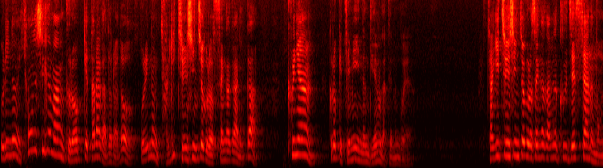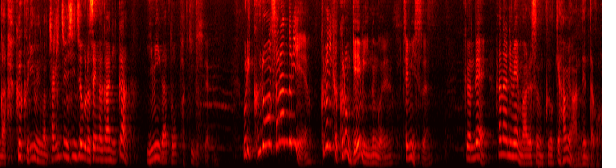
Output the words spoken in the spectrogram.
우리는 현실만 그렇게 따라가더라도 우리는 자기 중심적으로 생각하니까 그냥 그렇게 재미있는 게임가 되는 거예요. 자기 중심적으로 생각하면 그 제스처는 뭔가 그 그림이 뭔가 자기 중심적으로 생각하니까 의미가 또 바뀌기 시작해요. 우리 그런 사람들이에요. 그러니까 그런 게임이 있는 거예요. 재미있어요. 그런데 하나님의 말씀은 그렇게 하면 안 된다고.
